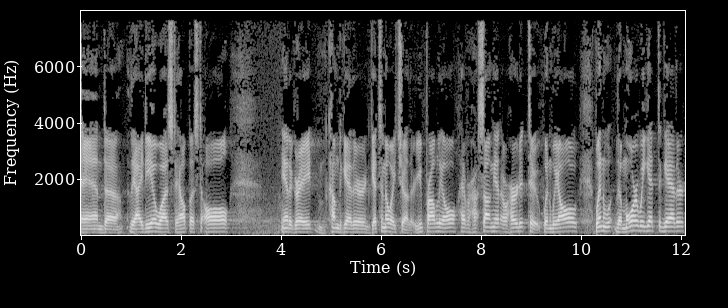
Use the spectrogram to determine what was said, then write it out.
and uh, the idea was to help us to all integrate and come together and get to know each other. You probably all have sung it or heard it too. When we all, when the more we get together,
